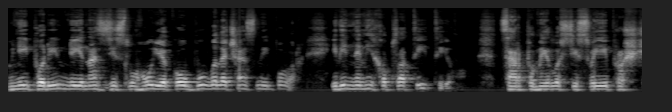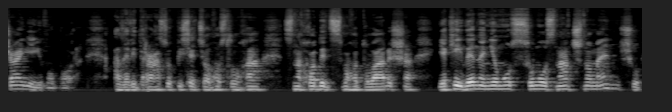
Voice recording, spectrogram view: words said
У ній порівнює нас зі слугою, якого був величезний борг, і він не міг оплатити його. Цар по милості своїй прощає йому борг, але відразу після цього слуга знаходить свого товариша, який винен йому суму значно меншу,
